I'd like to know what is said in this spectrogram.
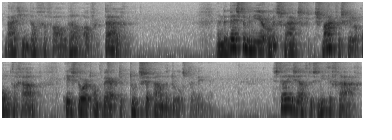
Laat je in dat geval wel overtuigen. En de beste manier om met smaakverschillen om te gaan is door het ontwerp te toetsen aan de doelstellingen. Stel jezelf dus niet de vraag:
